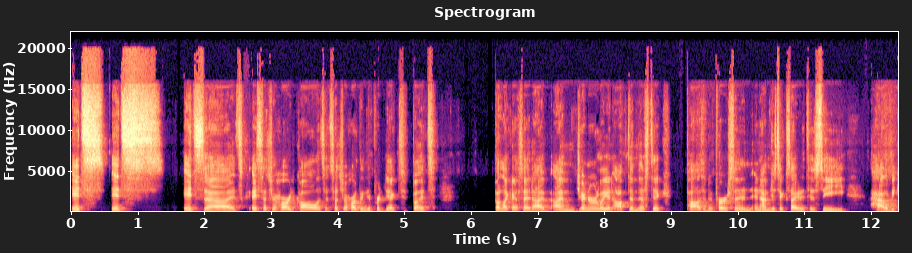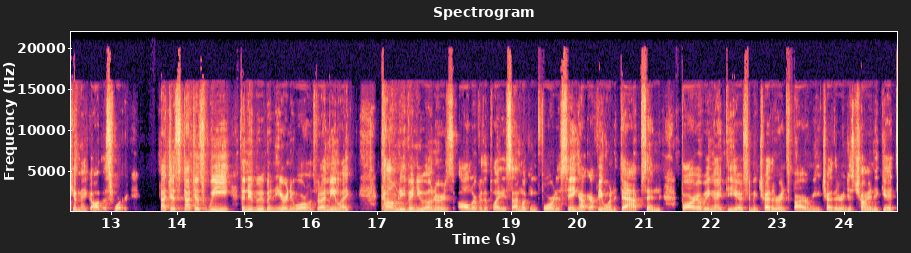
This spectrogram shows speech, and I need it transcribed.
it's it's it's uh it's it's such a hard call. It's, it's such a hard thing to predict, but but like I said, I, I'm generally an optimistic, positive person, and I'm just excited to see how we can make all this work. Not just not just we, the new movement here in New Orleans, but I mean like comedy venue owners all over the place. I'm looking forward to seeing how everyone adapts and borrowing ideas from each other, inspiring each other, and just trying to get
